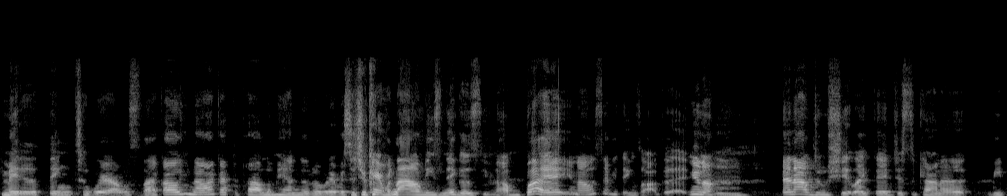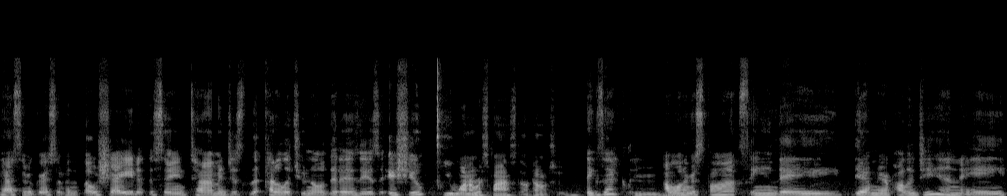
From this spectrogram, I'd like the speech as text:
made it a thing to where I was like, oh, you know, I got the problem handled or whatever. Since you can't rely on these niggas, you know, but you know, it's everything's all good, you know Mm. and I'll do shit like that just to kind of be passive aggressive and throw shade at the same time and just kind of let you know that it is an issue. You want a response though, don't you? Exactly. Mhm. I want a response and a damn near apology and a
